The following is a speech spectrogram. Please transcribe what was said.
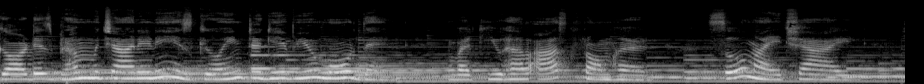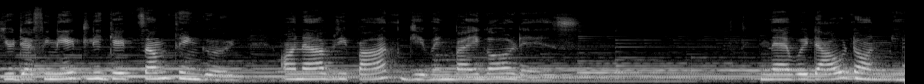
Goddess Brahmacharini is going to give you more than what you have asked from her. So, my child, you definitely get something good on every path given by Goddess. Never doubt on me,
